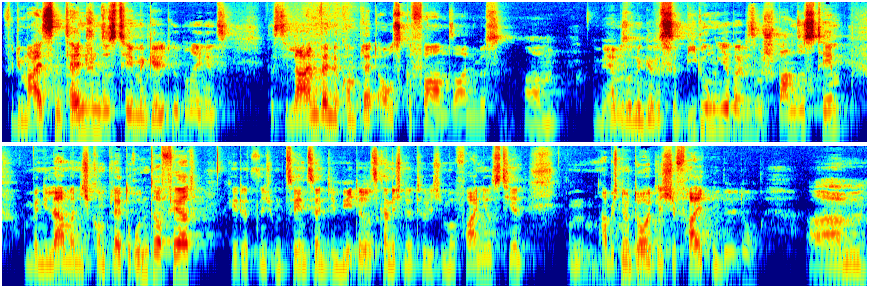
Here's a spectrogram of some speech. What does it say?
Für die meisten Tension-Systeme gilt übrigens, dass die Leinwände komplett ausgefahren sein müssen. Ähm, wir haben so eine gewisse Biegung hier bei diesem Spannsystem und wenn die Leinwand nicht komplett runterfährt, geht jetzt nicht um 10 cm, das kann ich natürlich immer fein justieren, dann habe ich eine deutliche Faltenbildung. Ähm,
